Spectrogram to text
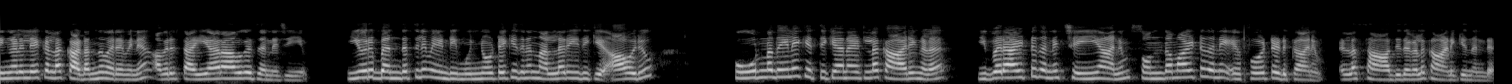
നിങ്ങളിലേക്കുള്ള കടന്നുവരവിന് അവർ തയ്യാറാവുക തന്നെ ചെയ്യും. ഈ ഒരു ബന്ധത്തിന് വേണ്ടി മുന്നോട്ടേക്ക് ഇതിനെ നല്ല രീതിക്ക് ആ ഒരു പൂർണതയിലേക്ക് എത്തിക്കാനായിട്ടുള്ള കാര്യങ്ങൾ ഇവരായിട്ട് തന്നെ ചെയ്യാനും സ്വന്തമായിട്ട് തന്നെ effort എടുക്കാനും ഉള്ള സാധ്യതകൾ കാണിക്കുന്നുണ്ട്.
